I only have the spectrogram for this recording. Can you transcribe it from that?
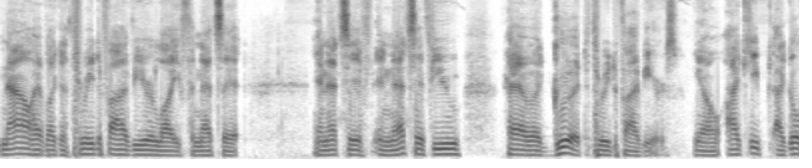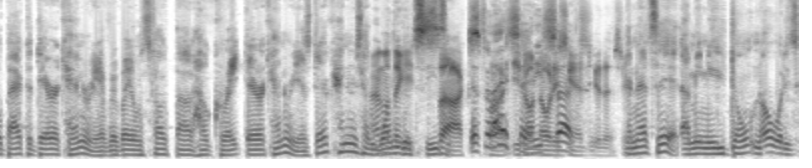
now have like a three to five year life, and that's it. And that's if, and that's if you have a good three to five years. You know, I keep, I go back to Derrick Henry. Everybody wants to talk about how great Derrick Henry is. Derrick Henry's had I one don't think good he season. sucks, That's what but I you don't He know what he's going to do this year. and that's it. I mean, you don't know what he's.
